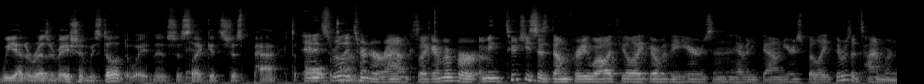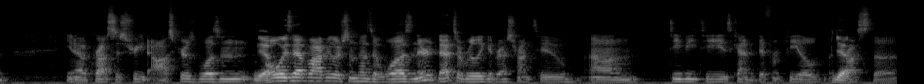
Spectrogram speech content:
we had a reservation, we still had to wait, and it's just like it's just packed. and it's really time. turned around because like I remember, I mean, Tucci's has done pretty well. I feel like over the years and didn't have any down years, but like there was a time when, you know, across the street, Oscars wasn't Yeah. always that popular. Sometimes it was, and there that's a really good restaurant too. Um, DVT is kind of a different field Yeah. across the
